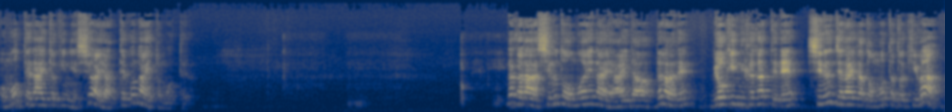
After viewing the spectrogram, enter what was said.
思ってない時に死はやってこないと思ってる。だから死ぬと思えない間はだからね病気にかかってね死ぬんじゃないかと思った時は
